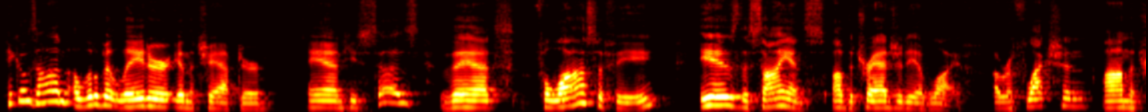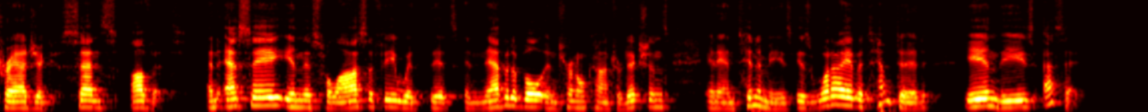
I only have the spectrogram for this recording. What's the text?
He goes on a little bit later in the chapter and he says that philosophy is the science of the tragedy of life, a reflection on the tragic sense of it. An essay in this philosophy with its inevitable internal contradictions and antinomies is what I have attempted in these essays.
